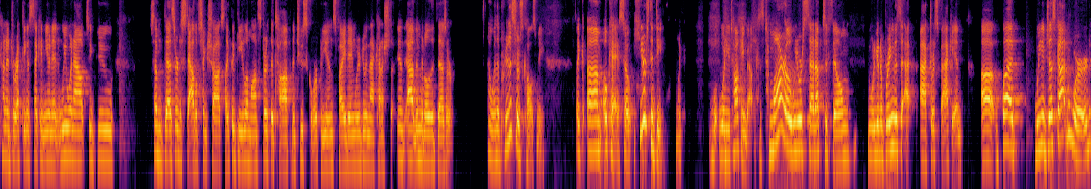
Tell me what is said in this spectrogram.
kind of directing a second unit. And we went out to do some desert establishing shots, like the Gila monster at the top, and the two scorpions fighting. We were doing that kind of sh- out in the middle of the desert. And when the producers calls me, like, um, okay, so here's the deal. I'm like, what are you talking about? Because tomorrow we were set up to film. We're going to bring this a- actress back in. Uh, but we had just gotten word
